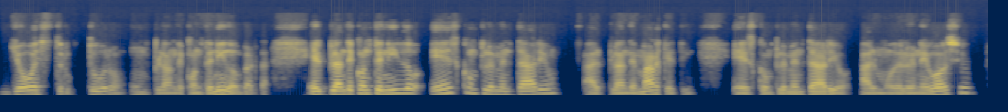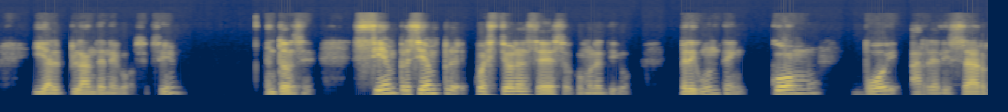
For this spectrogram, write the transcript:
yo estructuro un plan de contenido, ¿verdad? El plan de contenido es complementario al plan de marketing, es complementario al modelo de negocio y al plan de negocio, ¿sí? Entonces, siempre, siempre cuestionense eso, como les digo. Pregunten cómo voy a realizar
